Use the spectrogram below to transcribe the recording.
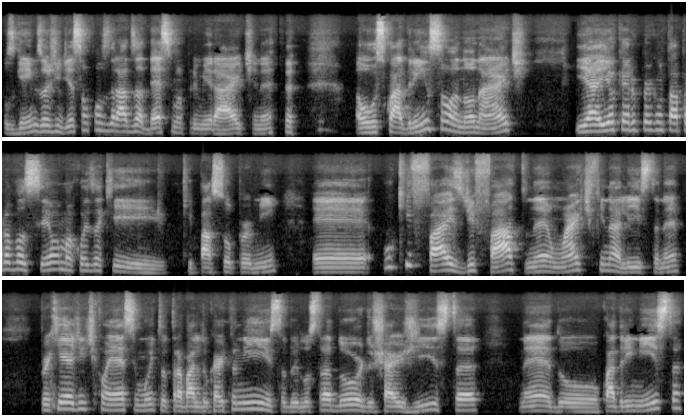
os games hoje em dia são considerados a décima primeira arte, né, os quadrinhos são a nona arte, e aí eu quero perguntar para você uma coisa que, que passou por mim, é, o que faz de fato, né, um arte finalista, né, porque a gente conhece muito o trabalho do cartunista, do ilustrador, do chargista, né, do quadrinista,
